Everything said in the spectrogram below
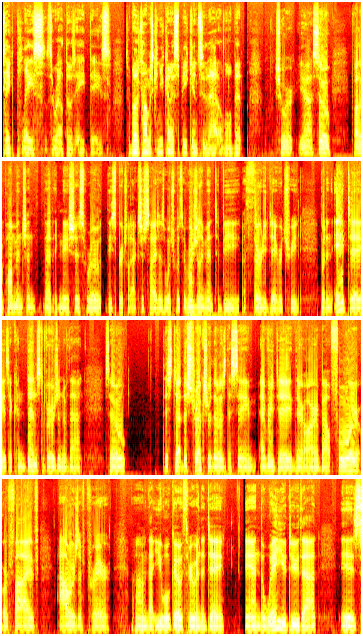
take place throughout those eight days? So, Brother Thomas, can you kind of speak into that a little bit? Sure. Yeah. So, Father Paul mentioned that Ignatius wrote these spiritual exercises, which was originally meant to be a 30 day retreat, but an eight day is a condensed version of that. So, the, stu- the structure, though, is the same. Every day there are about four or five hours of prayer um, that you will go through in the day. And the way you do that is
